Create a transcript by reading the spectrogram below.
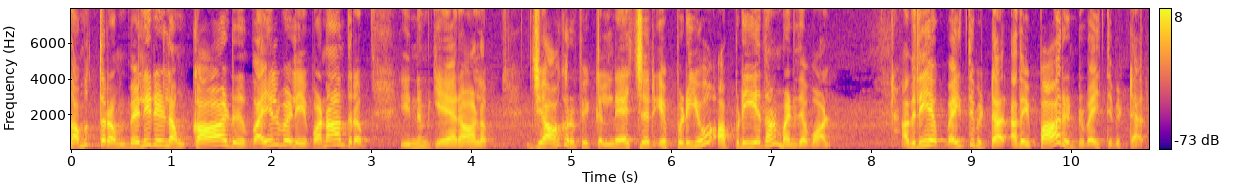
சமுத்திரம் வெளிநிலம் காடு வயல்வெளி வனாந்திரம் இன்னும் ஏராளம். ஜியாகிரபிக்கல் நேச்சர் எப்படியோ அப்படியே தான் மனித வாழ். அதிலேயே வைத்து விட்டார். அதை பார் என்று வைத்து விட்டார்.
